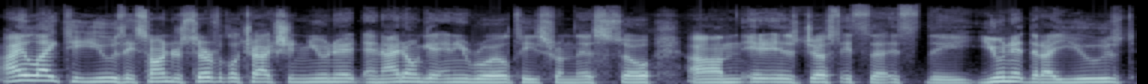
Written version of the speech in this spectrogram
I like to use a Saunders cervical traction unit, and I don't get any royalties from this. So um, it is just it's the it's the unit that I used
